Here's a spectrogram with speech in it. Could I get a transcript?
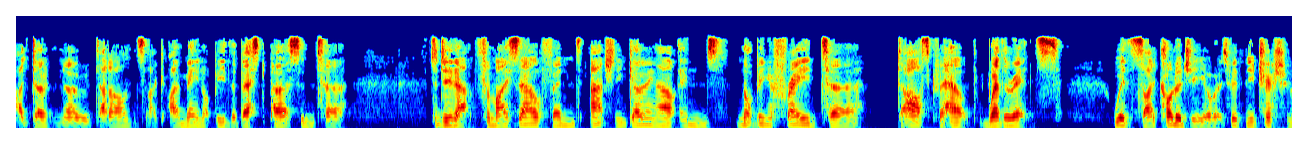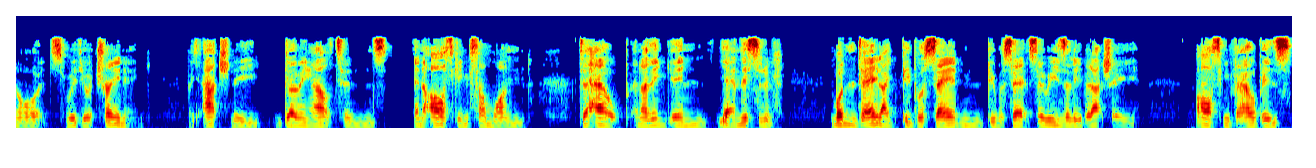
I don't know that answer like I may not be the best person to to do that for myself and actually going out and not being afraid to to ask for help, whether it's with psychology or it's with nutrition or it's with your training. Like actually going out and and asking someone to help. And I think in yeah, in this sort of modern day, like people say it and people say it so easily, but actually asking for help is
